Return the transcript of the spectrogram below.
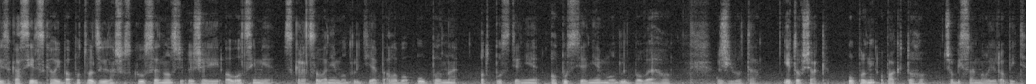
Izaka Sírskeho iba potvrdzujú našu skúsenosť, že jej ovocím je skracovanie modlitieb alebo úplné odpustenie, opustenie modlitbového života. Je to však úplný opak toho, čo by sme mali robiť.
